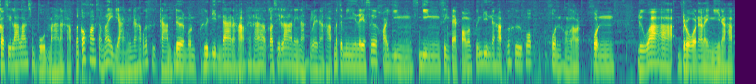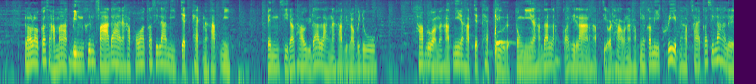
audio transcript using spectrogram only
กอซิล่าร่างสมบูรณ์มานะครับ แล้วก็ความสามารถอีกอย่างหนึงนะครับ ก็คือการเดินบนพื้นดินได้นะครับ คล้ายๆกับกอซิล่าในหนังเลยนะครับ มันจะมีเลเซอร์คอยยิงยิงสิ่งแปลกปลอมบนพื้นดินนะครับ ก็คือพวกคนของเราคน หรือว่าโดรนอะไรอย่างนี้นะครับ แล้วเราก็สามารถบินขึ้นฟ้าได้นะครับ เพราะว่าก็ซิล่ามีเจ็ตแพ็กนะครับนี่เป็นสีเทาๆอยู่ด้านหลังนะครับเดี๋ยวเราไปดูภาพรวมนะครับนี่นะครับเจ็ตแพ็กจะอยู่ตรงนี้นะครับ ด้านหลังก็ซิล่านะครับสีเทานะครับเนี่ยก็มีครีบนะครับคล้ายก็ซิล่าเลย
